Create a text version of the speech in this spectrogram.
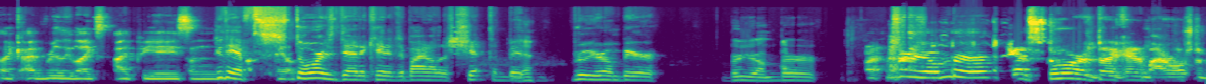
like I really like IPAs and Do they have stores dedicated to buying all this shit to bi- Yeah. brew your own beer? Brew your own beer. Brew your own beer. They have stores dedicated by roasted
